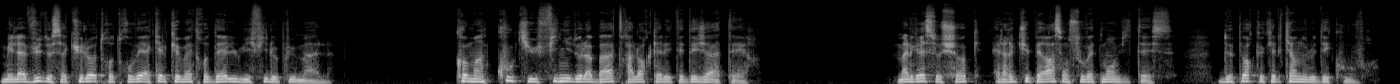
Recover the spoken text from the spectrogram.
Mais la vue de sa culotte retrouvée à quelques mètres d'elle lui fit le plus mal. Comme un coup qui eût fini de la battre alors qu'elle était déjà à terre. Malgré ce choc, elle récupéra son sous-vêtement en vitesse, de peur que quelqu'un ne le découvre.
